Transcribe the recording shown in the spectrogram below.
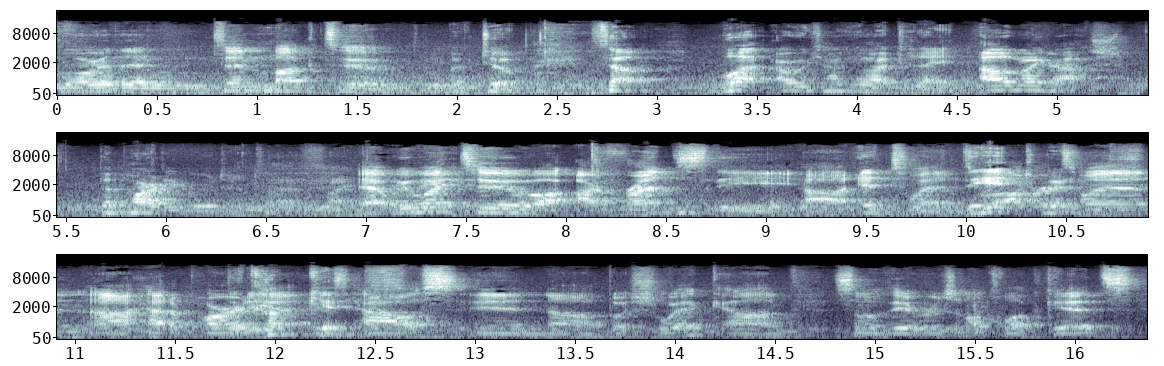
more than Timbuktu. two. So, what are we talking about today? Oh my gosh, the party we were to last. Yeah, we went to uh, our friends, the uh, It Twins. The It Robert Twins. Twin uh, had a party at his house in uh, Bushwick. Um, some of the original club kids.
